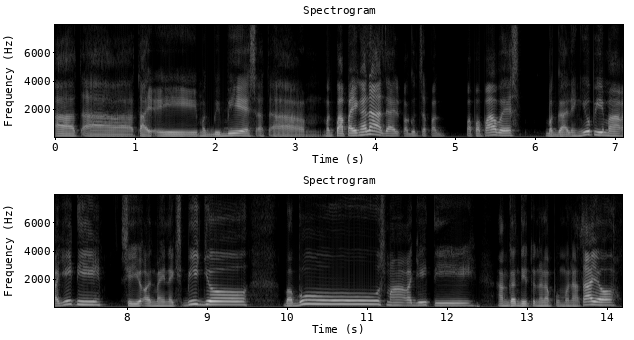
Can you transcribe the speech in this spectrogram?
At uh, tayo ay mag-BBS at uh, magpapahinga na dahil pagod sa pagpapawes. Magaling UP mga ka-JT. See you on my next video. Babus mga ka-JT. Hanggang dito na lang po muna tayo.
